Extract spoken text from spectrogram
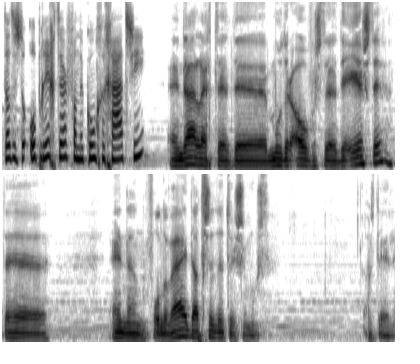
Dat is de oprichter van de congregatie. En daar legt de moeder overste de eerste. De, en dan vonden wij dat ze ertussen moest. Als derde.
